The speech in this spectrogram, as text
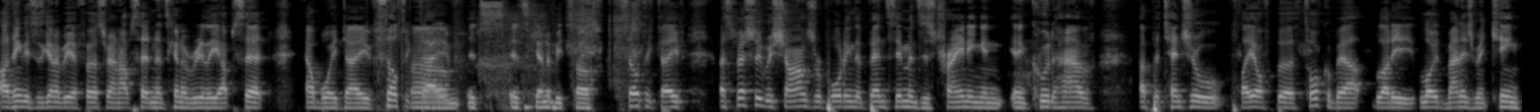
I think this is going to be a first round upset, and it's going to really upset our boy Dave. Celtic Um, Dave. it's it's going to be tough. Celtic Dave, especially with Shams reporting that Ben Simmons is training and, and could have a potential playoff berth. Talk about bloody load management king.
